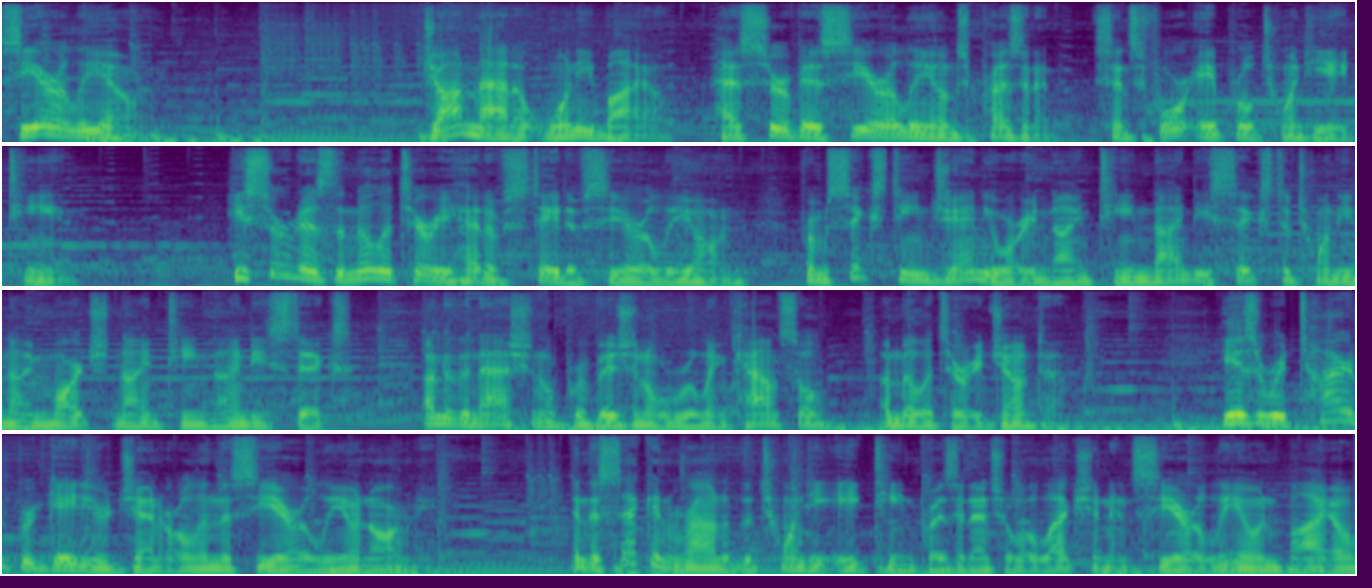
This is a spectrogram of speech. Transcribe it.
Sierra Leone John Mata Woni-Bio has served as Sierra Leone's president since 4 April 2018 he served as the military head of state of Sierra Leone from 16 January 1996 to 29 March 1996 under the National Provisional Ruling Council, a military junta. He is a retired brigadier general in the Sierra Leone Army. In the second round of the 2018 presidential election in Sierra Leone Bio,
